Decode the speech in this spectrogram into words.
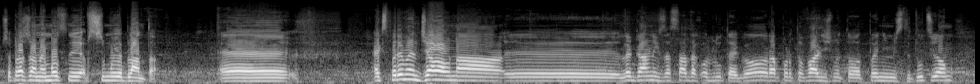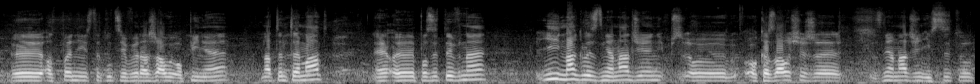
Przepraszam, najmocniej wstrzymuję blanta. Eksperyment działał na e, legalnych zasadach od lutego. Raportowaliśmy to odpowiednim instytucjom. E, odpowiednie instytucje wyrażały opinie na ten temat e, e, pozytywne. I nagle z dnia na dzień e, okazało się, że z dnia na dzień Instytut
